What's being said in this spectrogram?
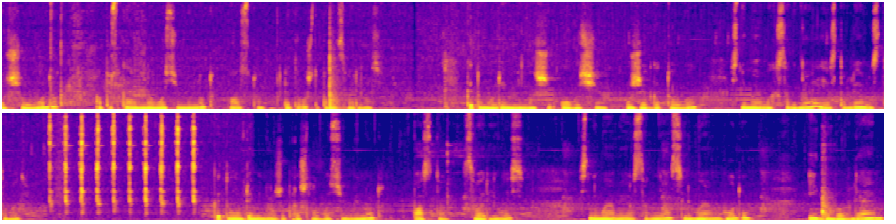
Закипевшую воду опускаем на 8 минут пасту для того, чтобы она сварилась. К этому времени наши овощи уже готовы. Снимаем их с огня и оставляем остывать. К этому времени уже прошло 8 минут. Паста сварилась. Снимаем ее с огня, сливаем воду и добавляем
